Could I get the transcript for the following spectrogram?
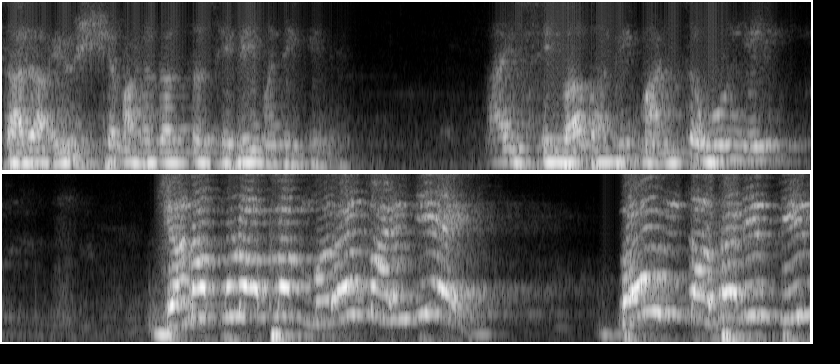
सारं आयुष्य महाराजांचं सेवेमध्ये गेले. काय सेवाभावी माणसं होऊन गेली. ज्यांना पुढे आपलं मरण माहिती आहे. दोन तासांनी तीन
